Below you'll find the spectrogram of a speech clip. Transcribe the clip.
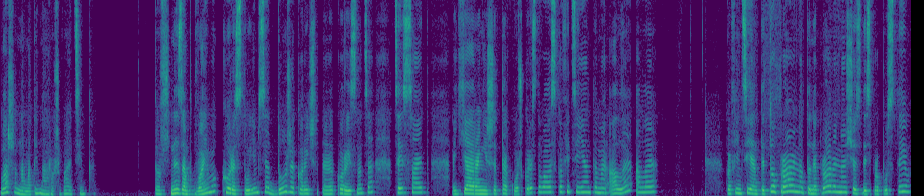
ваша нормативна грошова оцінка. Тож не забуваємо, користуємося, дуже корич- е, корисно це, цей сайт. Я раніше також користувалася коефіцієнтами, але, але коефіцієнти то правильно, то неправильно, щось десь пропустив.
